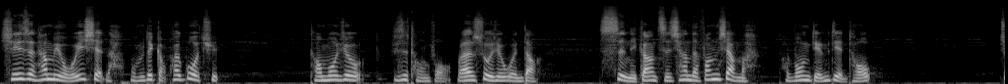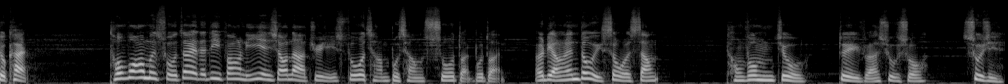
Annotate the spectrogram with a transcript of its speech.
先生，他们有危险了，我们得赶快过去。”童风就不是童风，阮硕就问道：“是你刚持枪的方向吗？”童风点了点头。就看童风他们所在的地方离燕霄那距离说长不长，说短不短，而两人都已受了伤。童风就对阮树说：“树姐，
